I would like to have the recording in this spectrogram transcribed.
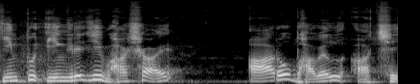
কিন্তু ইংরেজি ভাষায় আরও ভাওয়েল আছে।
